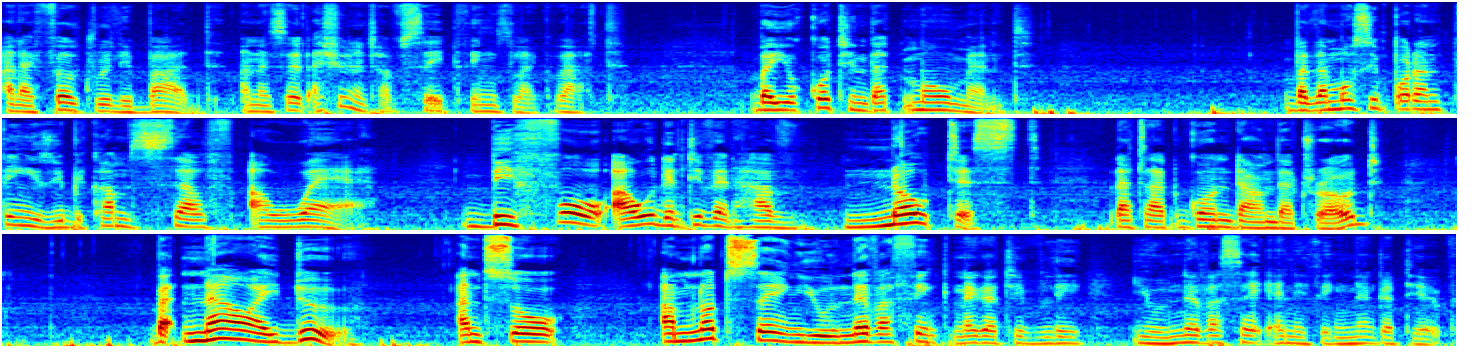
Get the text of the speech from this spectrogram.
And I felt really bad. And I said, I shouldn't have said things like that but you're caught in that moment. But the most important thing is you become self aware. Before, I wouldn't even have noticed that I'd gone down that road, but now I do. And so I'm not saying you'll never think negatively, you'll never say anything negative.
